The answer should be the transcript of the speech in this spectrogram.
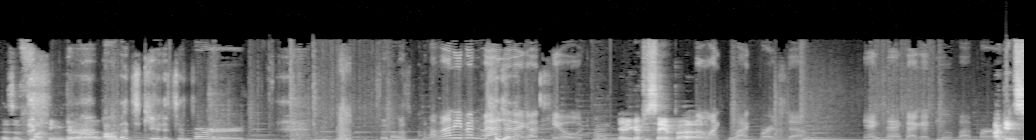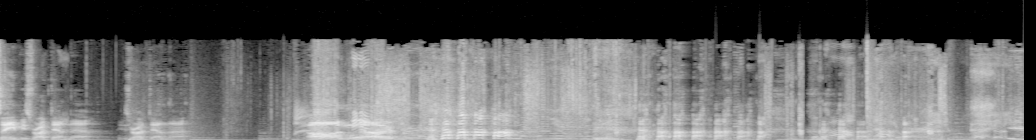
There's a fucking bird. oh, that's cute, it's a bird. I'm not even mad that I got killed. Yeah, you got to see a I bird. don't like black birds though. Yeah, exactly. I got killed by a bird. I can see him. He's right down there. He's right down there. Oh no! Oh, that bird is bloody You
